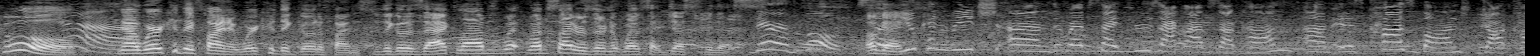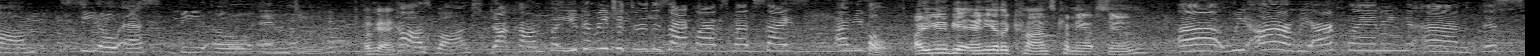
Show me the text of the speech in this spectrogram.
Cool. Yeah. Now, where could they find it? Where could they go to find this? Do they go to Zak Lab's we- website, or is there a website just for this? There are both. So Okay. you can reach um, the website through zaklabs.com. Um, it is cosbond.com, C O S B O N D. Okay. Cosbond.com. But you can reach it through the Zak Labs website. Um, you can, Are you going to be at any other cons coming up soon? Uh, we are. We are planning um, this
